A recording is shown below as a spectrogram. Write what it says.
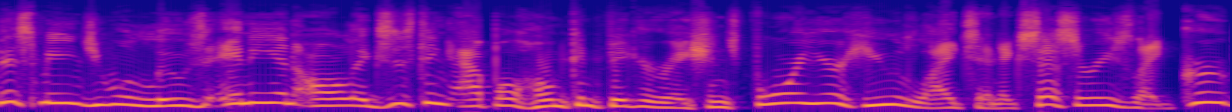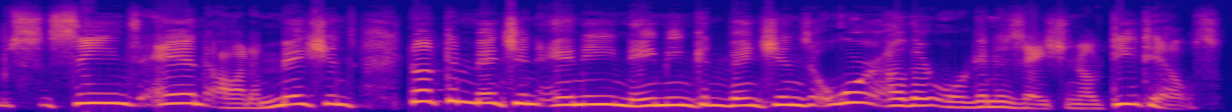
This means you will lose any and all existing Apple Home configurations for your Hue lights and accessories like groups, scenes, and automations, not to mention any naming conventions or other organizational details.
